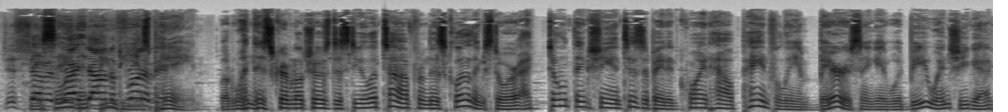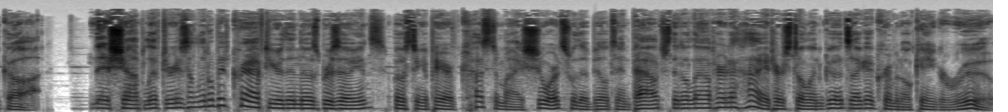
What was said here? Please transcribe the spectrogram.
Just They shove say it right that down the beauty front is of it. pain, but when this criminal chose to steal a top from this clothing store, I don't think she anticipated quite how painfully embarrassing it would be when she got caught. This shoplifter is a little bit craftier than those Brazilians, boasting a pair of customized shorts with a built-in pouch that allowed her to hide her stolen goods like a criminal kangaroo.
